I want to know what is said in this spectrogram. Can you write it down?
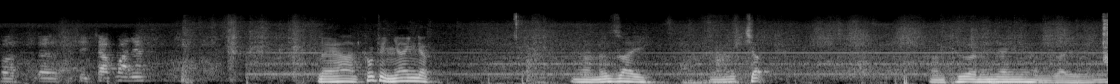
Vâng, đây là xin chào các bạn nhé này hàn không thể nhanh được. Hàn nó dày nó chậm. Hàn thưa nó nhanh hàn dày nó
